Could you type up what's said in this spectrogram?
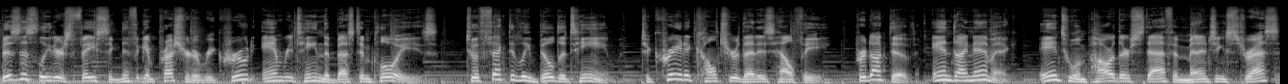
business leaders face significant pressure to recruit and retain the best employees, to effectively build a team, to create a culture that is healthy, productive, and dynamic, and to empower their staff in managing stress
